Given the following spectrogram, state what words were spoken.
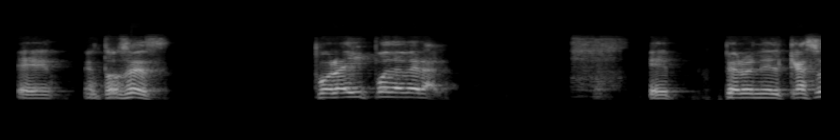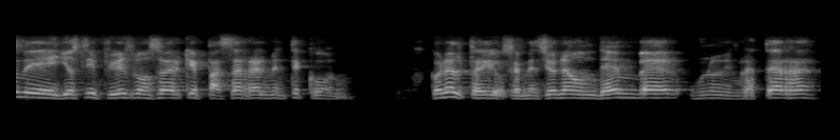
Eh, entonces, por ahí puede haber algo. Eh, pero en el caso de Justin Fields, vamos a ver qué pasa realmente con, con él. Te digo, se menciona un Denver, uno en Inglaterra.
